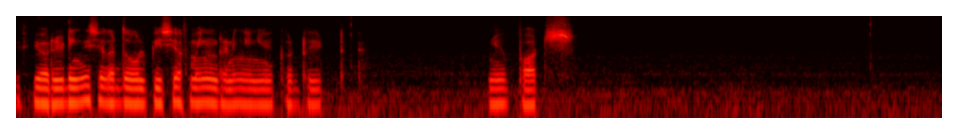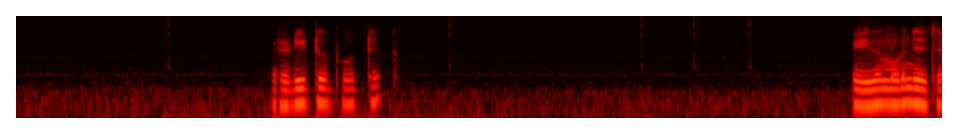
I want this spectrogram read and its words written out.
if you are reading this you got the old pc of mine running and you could do it new parts ready to boot Okay, இது முடிஞ்சது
